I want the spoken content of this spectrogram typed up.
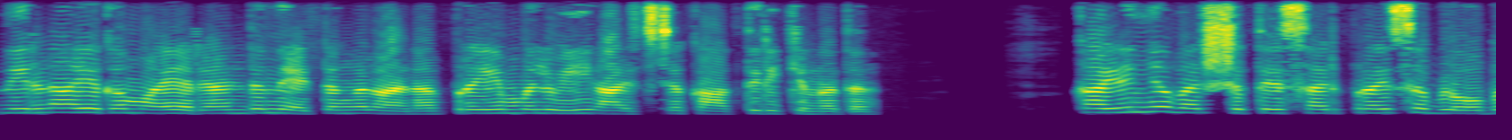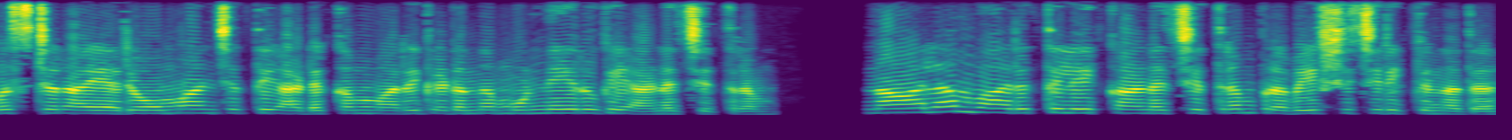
നിർണായകമായ രണ്ട് നേട്ടങ്ങളാണ് പ്രേമലു ഈ ആഴ്ച കാത്തിരിക്കുന്നത്. കഴിഞ്ഞ വർഷത്തെ സർപ്രൈസ് ബ്ലോബസ്റ്ററായ രോമാഞ്ചത്തെ അടക്കം മറികടന്ന് മുന്നേറുകയാണ് ചിത്രം. നാലാം വാരത്തിലേക്കാണ് ചിത്രം പ്രവേശിച്ചിരിക്കുന്നത്.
